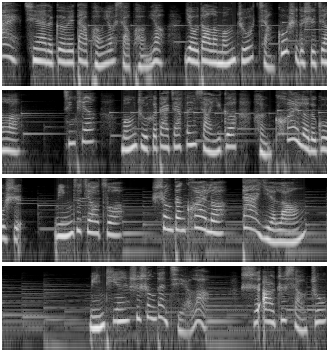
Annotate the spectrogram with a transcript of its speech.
嗨，亲爱的各位大朋友、小朋友，又到了盟主讲故事的时间了。今天，盟主和大家分享一个很快乐的故事，名字叫做《圣诞快乐，大野狼》。明天是圣诞节了，十二只小猪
